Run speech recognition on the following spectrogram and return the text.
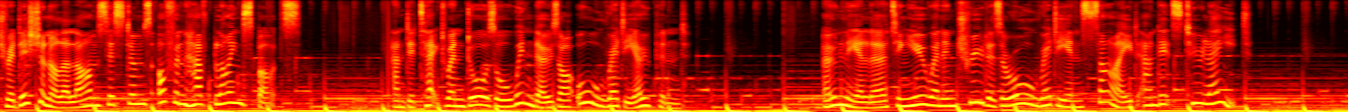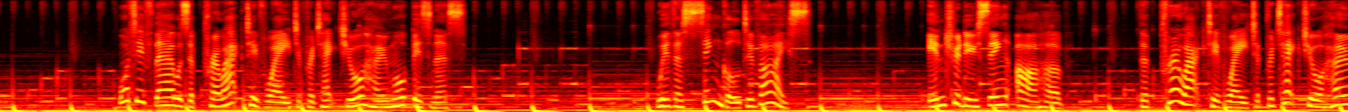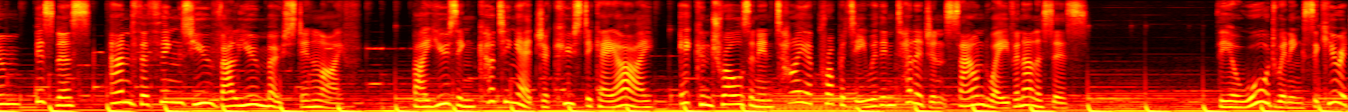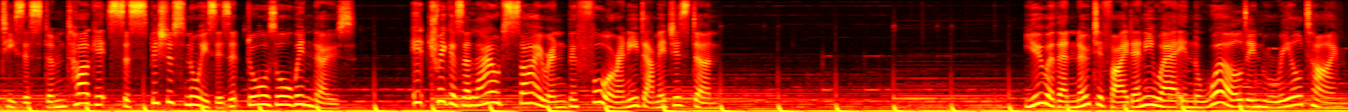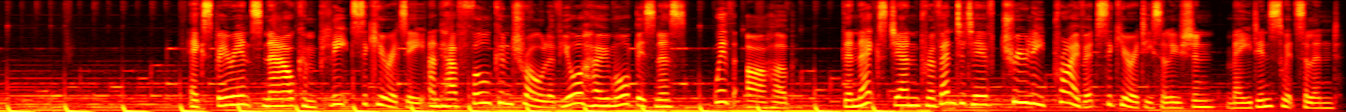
Traditional alarm systems often have blind spots and detect when doors or windows are already opened, only alerting you when intruders are already inside and it's too late. What if there was a proactive way to protect your home or business? With a single device. Introducing RHub, the proactive way to protect your home, business, and the things you value most in life. By using cutting edge acoustic AI, it controls an entire property with intelligent sound wave analysis. The award winning security system targets suspicious noises at doors or windows. It triggers a loud siren before any damage is done. You are then notified anywhere in the world in real time. Experience now complete security and have full control of your home or business with RHub, the next gen preventative, truly private security solution made in Switzerland.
